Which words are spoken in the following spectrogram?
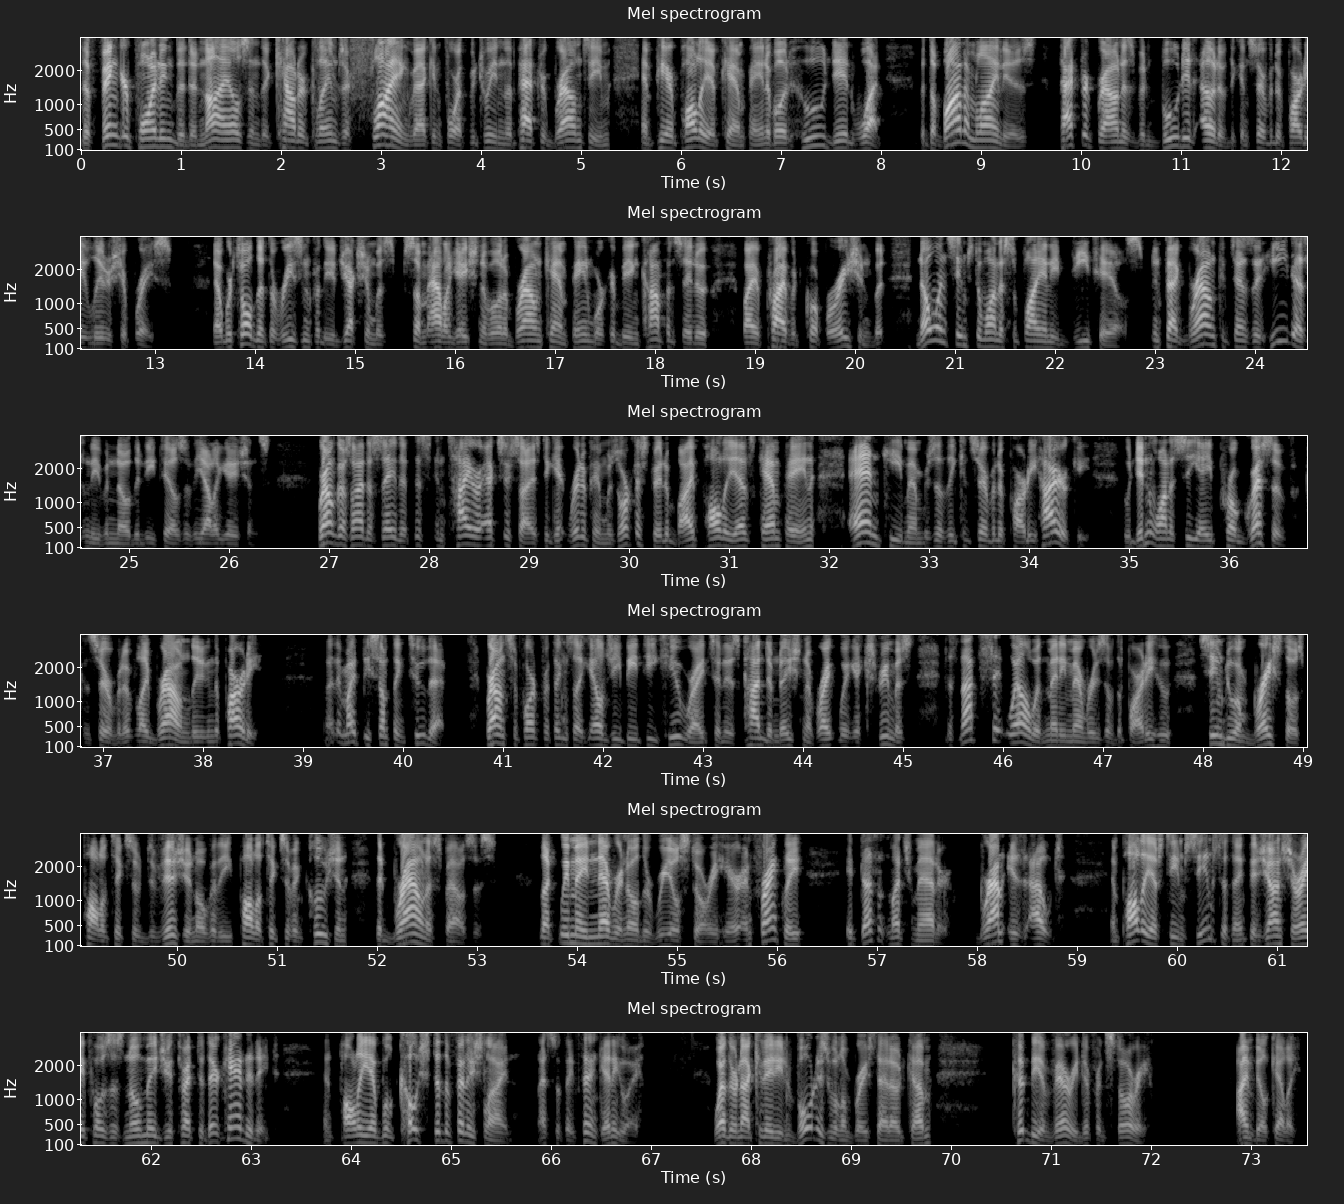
The finger pointing, the denials, and the counterclaims are flying back and forth between the Patrick Brown team and Pierre Poilievre campaign about who did what. But the bottom line is Patrick Brown has been booted out of the Conservative Party leadership race. Now, we're told that the reason for the ejection was some allegation about a Brown campaign worker being compensated by a private corporation, but no one seems to want to supply any details. In fact, Brown contends that he doesn't even know the details of the allegations. Brown goes on to say that this entire exercise to get rid of him was orchestrated by Poilievre's campaign and key members of the Conservative Party hierarchy, who didn't want to see a progressive conservative like Brown leading the party. Well, there might be something to that. Brown's support for things like LGBTQ rights and his condemnation of right wing extremists does not sit well with many members of the party who seem to embrace those politics of division over the politics of inclusion that Brown espouses. Look, we may never know the real story here, and frankly, it doesn't much matter. Brown is out, and Poilievre's team seems to think that Jean Charest poses no major threat to their candidate, and Poilievre will coast to the finish line. That's what they think, anyway. Whether or not Canadian voters will embrace that outcome could be a very different story. I'm Bill Kelly.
